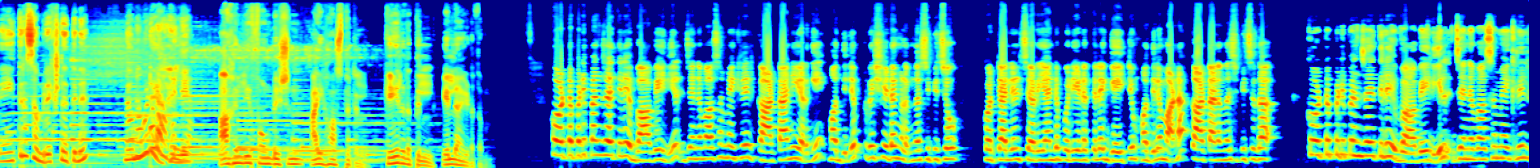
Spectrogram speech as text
നേത്ര സംരക്ഷണത്തിന് നമ്മുടെ Ahalya. Ahalya. Foundation eye hospital കേരളത്തിൽ എല്ലായിടത്തും. കോട്ടപ്പടി പഞ്ചായത്തിലെ വാവേലിയിൽ ജനവാസ മേഖലയിൽ കാട്ടാനി ഇറങ്ങി മതിലും കൃഷിയിടങ്ങളും നശിപ്പിച്ചു. കൊറ്റാലിൽ ചെറിയാന്റെ പുരയിടത്തിലെ ഗേറ്റും മതിലുമാണ് കാട്ടാന നശിപ്പിച്ചത്. കോട്ടപ്പടി പഞ്ചായത്തിലെ വാവേലിയിൽ ജനവാസ മേഖലയിൽ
